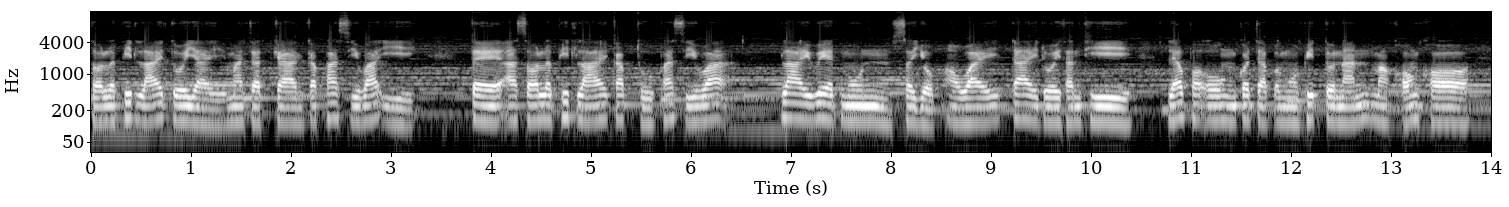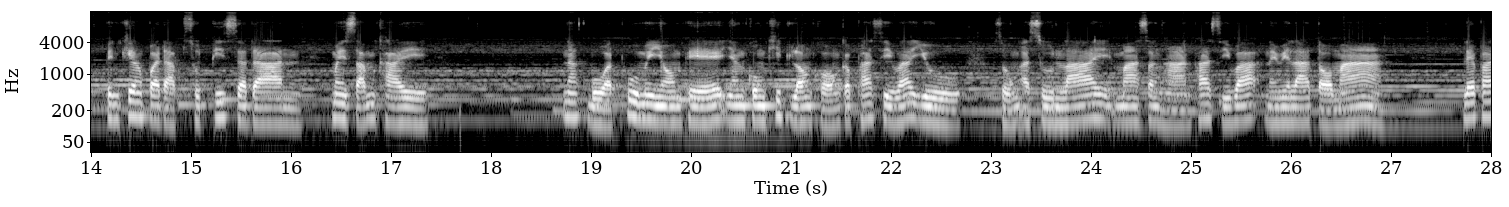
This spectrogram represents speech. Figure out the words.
สรพิษร้ายตัวใหญ่มาจัดการกับพระศิวะอีก แต่อสรพิษร้ายกับถูกพระศิวะไล่เวทมนต์สยบเอาไว้ได้โดยทันที แล้วพระองค์ก็จับองูพิษตัวนั้นมาคล้องคอ เป็นเครื่องประดับสุดพิสดารไม่ซ้ำใคร นักบวชผู้ไม่ยอมแพ้ยังคงคิดลองของกับพระศิวะอยู่ส่งอสูรร้ายมาสังหารพระศิวะในเวลาต่อมา และพระ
